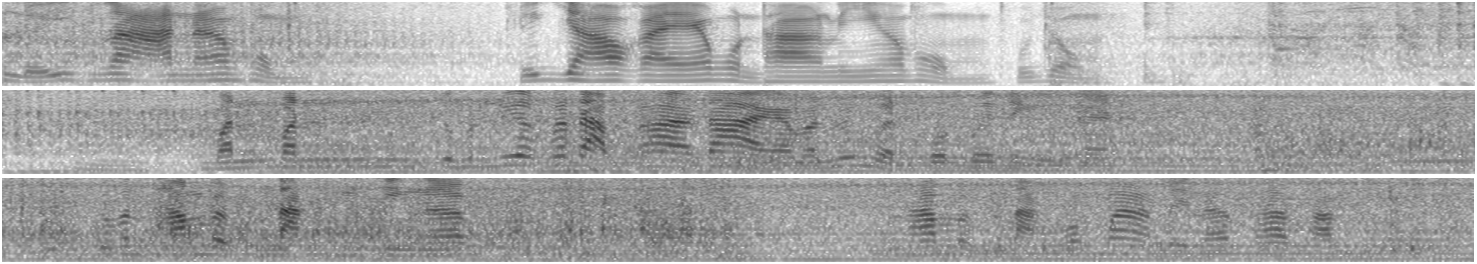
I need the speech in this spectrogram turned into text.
เหลืออีกนานนะครับผมหลืออีกยาวไกลครับผลทางนี้ครับผมผู้ชม มันมันคือมันเลือกระดับได้ได้ไงมันไม่เหมือนบนมือถือไงคือมันทำแบบหนักจริงๆครับ มันทำแบบหนักมากๆเลยนะ ถ้าทำจริงๆ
